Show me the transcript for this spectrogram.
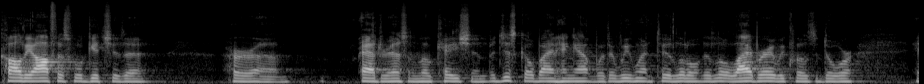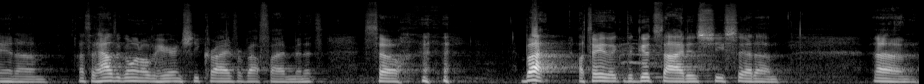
call the office. We'll get you the, her um, address and location. But just go by and hang out with her. We went to a little, the little library. We closed the door. And um, I said, how's it going over here? And she cried for about five minutes. So, but I'll tell you the, the, good side is she said, um, um,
